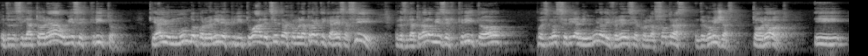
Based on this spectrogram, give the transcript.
Entonces, si la Torá hubiese escrito que hay un mundo por venir espiritual, etcétera, como la práctica es así, pero si la Torá lo hubiese escrito, pues no sería ninguna diferencia con las otras, entre comillas, Torot y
